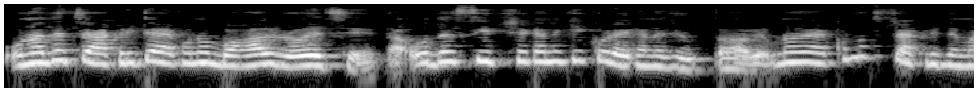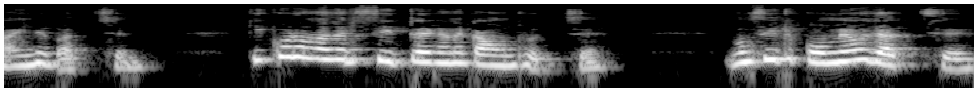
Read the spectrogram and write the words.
ওনাদের চাকরিটা এখনও বহাল রয়েছে। তা ওদের সিট সেখানে কি করে এখানে যুক্ত হবে? ওনারা এখনও চাকরিতে মাইনে পাচ্ছেন। কি করে ওনাদের সিটটা এখানে কাউন্ট হচ্ছে? এবং সিট কমেও যাচ্ছে।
